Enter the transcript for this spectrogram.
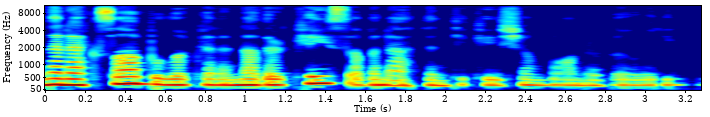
In the next lab, we'll look at another case of an authentication vulnerability.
